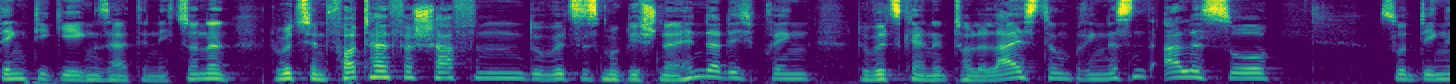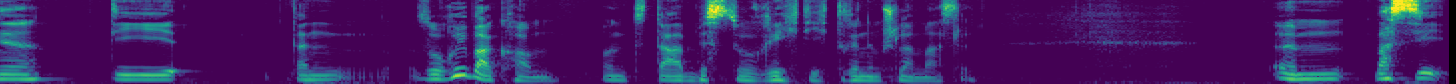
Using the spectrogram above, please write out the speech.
denkt die Gegenseite nicht, sondern du willst den Vorteil verschaffen, du willst es möglichst schnell hinter dich bringen, du willst keine tolle Leistung bringen. Das sind alles so, so Dinge, die dann so rüberkommen. Und da bist du richtig drin im Schlamassel. Ähm, was die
